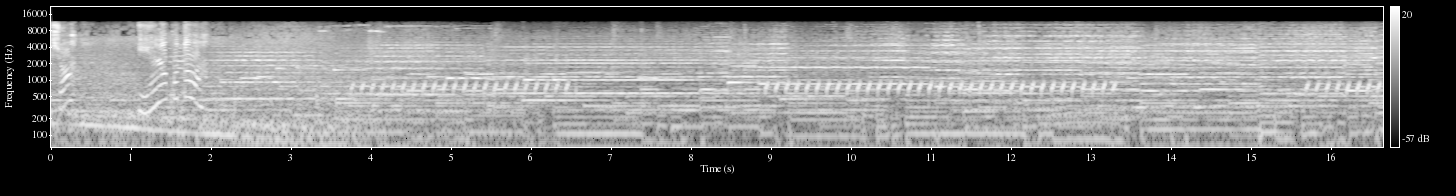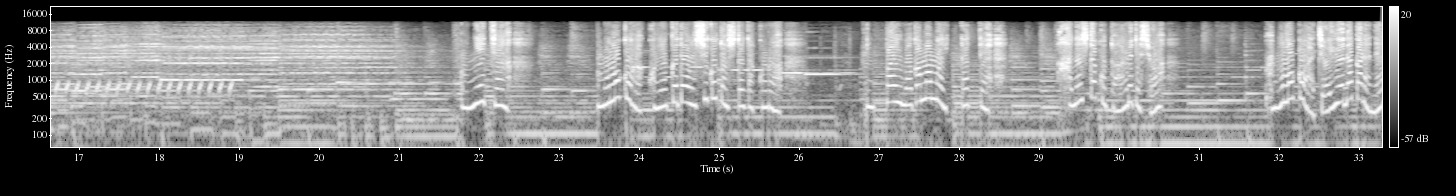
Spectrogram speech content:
でしょ？家のことは。お兄ちゃん桃子が子役でお仕事してた頃いっぱいわがまま言ったって。話したことあるでしょ？桃子は女優だからね。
